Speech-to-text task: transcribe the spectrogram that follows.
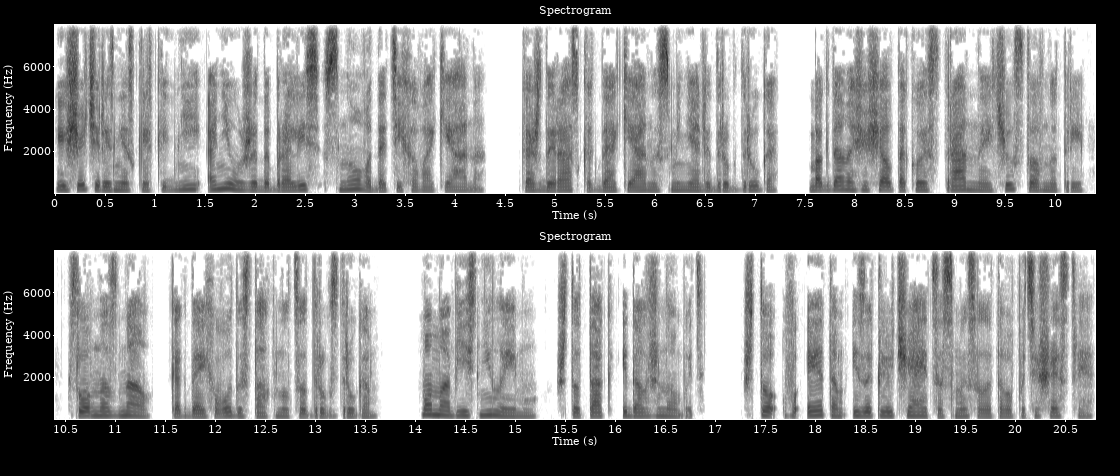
Еще через несколько дней они уже добрались снова до Тихого океана. Каждый раз, когда океаны сменяли друг друга, Богдан ощущал такое странное чувство внутри, словно знал, когда их воды столкнутся друг с другом. Мама объяснила ему, что так и должно быть что в этом и заключается смысл этого путешествия,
